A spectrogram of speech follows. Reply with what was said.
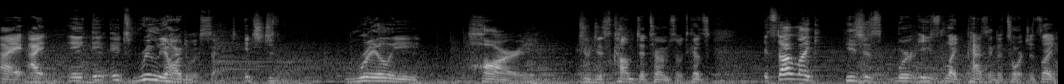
I, I, it, it, it's really hard to accept. It's just really hard to just come to terms with because it's not like he's just where he's like passing the torch. It's like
